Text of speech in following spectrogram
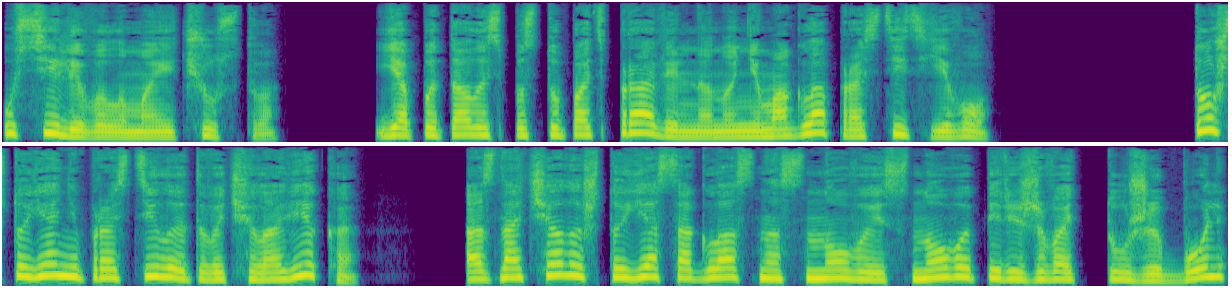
усиливало мои чувства. Я пыталась поступать правильно, но не могла простить его. То, что я не простила этого человека, означало, что я согласна снова и снова переживать ту же боль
